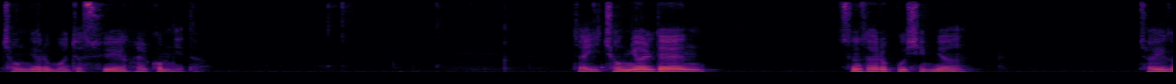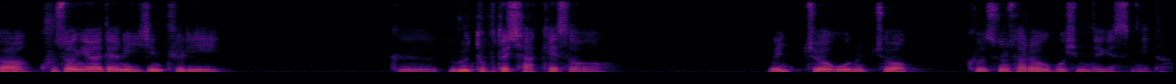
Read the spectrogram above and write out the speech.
정렬을 먼저 수행할 겁니다. 자, 이 정렬된 순서를 보시면 저희가 구성해야 되는 이진트리 그 루트부터 시작해서 왼쪽, 오른쪽 그 순서라고 보시면 되겠습니다.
